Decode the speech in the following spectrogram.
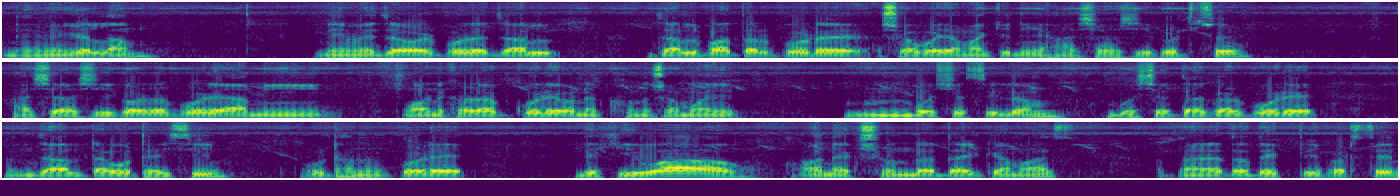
নেমে গেলাম। নেমে যাওয়ার পরে জাল জাল পাতার পরে সবাই আমাকে নিয়ে হাসাহাসি করছে। হাসাহাসি করার পরে আমি মন খারাপ করে অনেকক্ষণ সময় বসেছিলাম। বসে থাকার পরে জালটা উঠাইছি। উঠানোর পরে দেখি, ওয়াও, অনেক সুন্দর দাইকা মাছ। আপনারা তো দেখতেই পাচ্ছেন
